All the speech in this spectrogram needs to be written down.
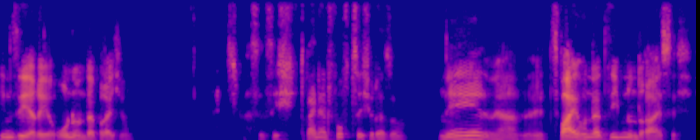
In Serie, ohne Unterbrechung. Ich was weiß ich, 350 oder so. Ne, ja, ne, 237.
